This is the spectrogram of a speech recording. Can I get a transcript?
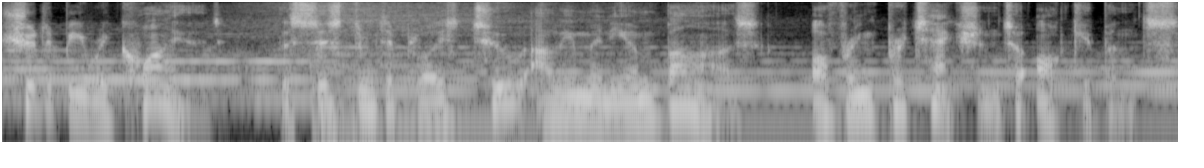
Should it be required, the system deploys two aluminium bars, offering protection to occupants.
